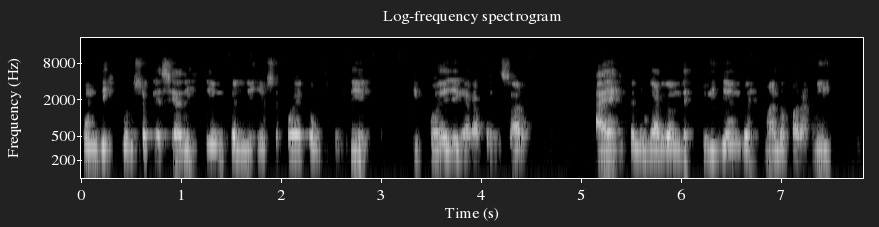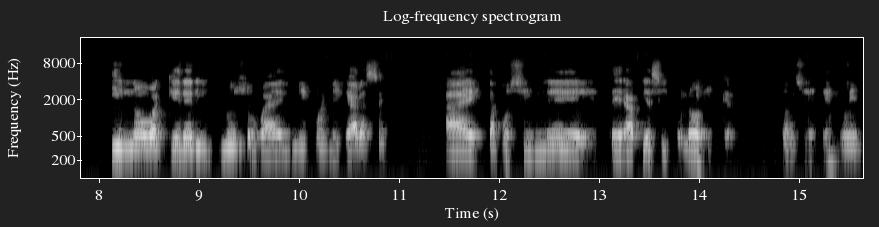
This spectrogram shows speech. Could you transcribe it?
un discurso que sea distinto, el niño se puede confundir y puede llegar a pensar, a este lugar donde estoy yendo es malo para mí. Y no va a querer incluso, va él mismo a negarse a esta posible terapia psicológica. Entonces es muy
